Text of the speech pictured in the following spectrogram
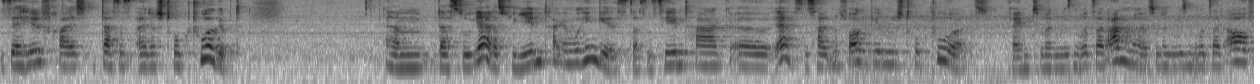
sehr hilfreich, dass es eine Struktur gibt. Ähm, dass du ja, dass du jeden Tag irgendwo hingehst, dass es jeden Tag, äh, ja, es ist halt eine vorgegebene Struktur. Das fängt zu einer gewissen Uhrzeit an und hört zu einer gewissen Uhrzeit auf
